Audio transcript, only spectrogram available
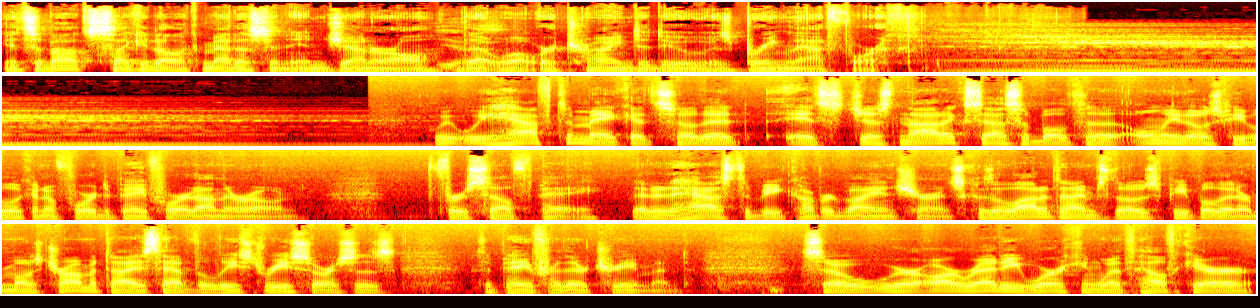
it's about psychedelic medicine in general. Yes. That what we're trying to do is bring that forth. We, we have to make it so that it's just not accessible to only those people who can afford to pay for it on their own for self pay, that it has to be covered by insurance. Because a lot of times, those people that are most traumatized have the least resources to pay for their treatment. So, we're already working with healthcare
